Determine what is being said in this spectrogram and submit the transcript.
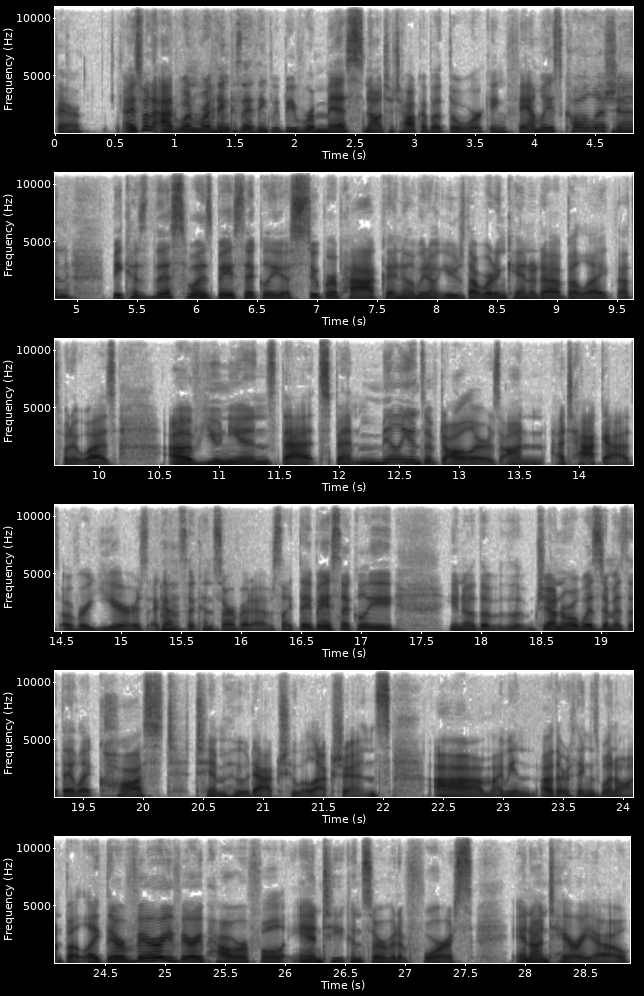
Fair. I just want to add one more thing because mm-hmm. I think we'd be remiss not to talk about the Working Families Coalition mm. because this was basically a super PAC. I know we don't use that word in Canada, but like that's what it was of unions that spent millions of dollars on attack ads over years against mm. the conservatives. Like they basically, you know, the, the general wisdom is that they like cost Tim Hudak two elections. Um, I mean, other things went on, but like they're very, very powerful anti conservative force in Ontario.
